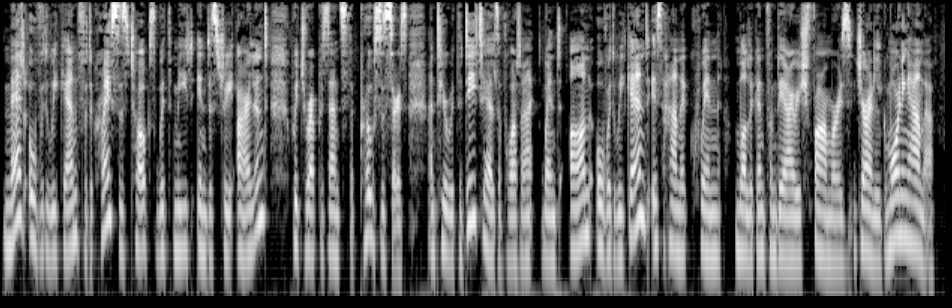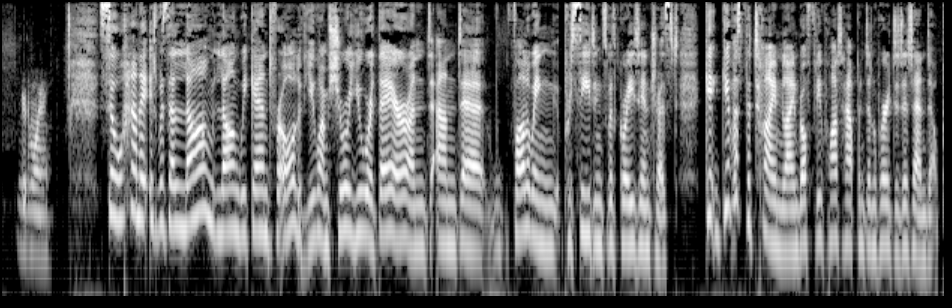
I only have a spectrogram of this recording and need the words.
met over the weekend for the crisis talks with Meat Industry Ireland, which represents the processors. And here with the details of what uh, went on over the weekend is Hannah Quinn Mulligan from the Irish Farmers Journal. Good morning, Hannah. Good morning. So, Hannah, it was a long, long weekend for all of you. I'm sure you were there and and uh, following proceedings with great interest. G- give us the timeline, roughly what happened and where did it end up?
